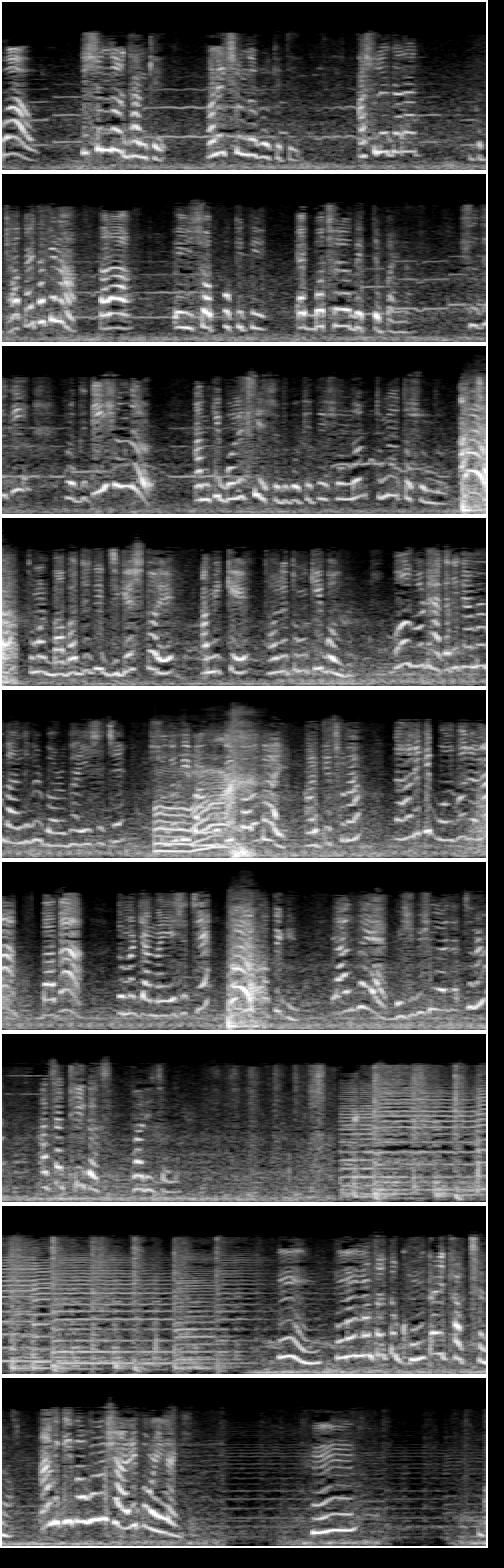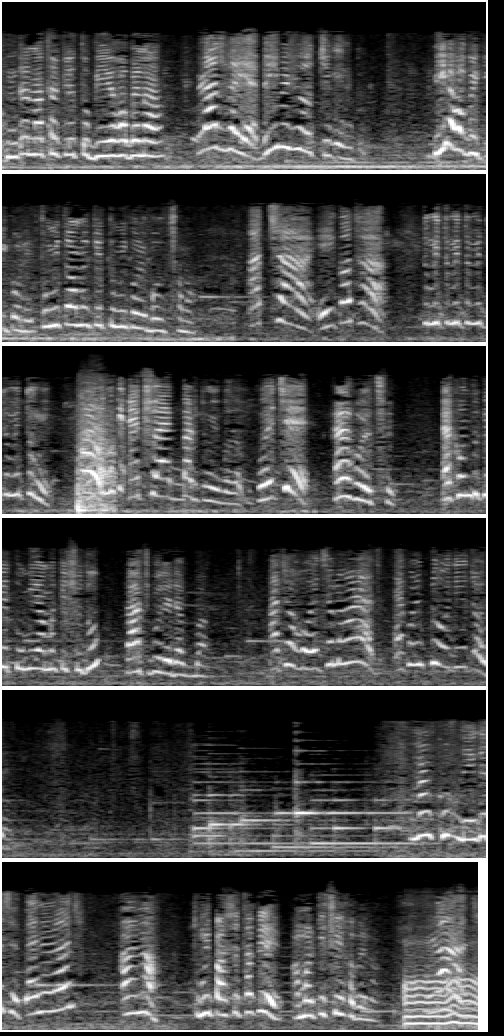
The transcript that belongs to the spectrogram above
Wow কি সুন্দর ধান খেত অনেক সুন্দর প্রকৃতি। আসলে যারা ঢাকায় থাকে না তারা এই সব প্রকৃতি এক বছরেও দেখতে পায় না। শুধু কি সুন্দর? আমি কি বলেছি শুধু প্রকৃতি সুন্দর? তুমিও তো সুন্দর। আচ্ছা তোমার বাবা যদি জিজ্ঞেস করে আমি কে তাহলে তুমি কি বলবে? বলব ঢাকা থেকে আমার বান্ধবীর বড় ভাই এসেছে। শুধু কি বান্ধবীর বড় ভাই? আর কিছু না? তাহলে কি বলব জানা? বাবা তোমার জামাই এসেছে। কত কি? রাজ ভাইয়া বেশি বেশি হয়ে যাচ্ছে না? আচ্ছা ঠিক আছে বাড়ি চলো। হুম তোমার মাথায় তো ঘুমটাই থাকছে না। আমি কি কখনো শাড়ি পরি নাকি? হুম ঘুমটা না থাকলে তো বিয়ে হবে না। রাজ ভাইয়া বেশি বেশি হচ্ছে কিন্তু। বিয়ে হবে কি করে? তুমি তো আমাকে তুমি করে বলছো না। আচ্ছা এই কথা। তুমি তুমি তুমি তুমি তুমি। তোমাকে একশো একবার তুমি বললাম হয়েছে? হ্যাঁ হয়েছে। এখন থেকে তুমি আমাকে শুধু রাজ বলে ডাকবা। আচ্ছা হয়েছে মহারাজ। এখন একটু ওদিকে চলেন। তোমার খুব লেগেছে তাই না রাজ? আর না তুমি পাশে থাকলে আমার কিছুই হবে না। রাজ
